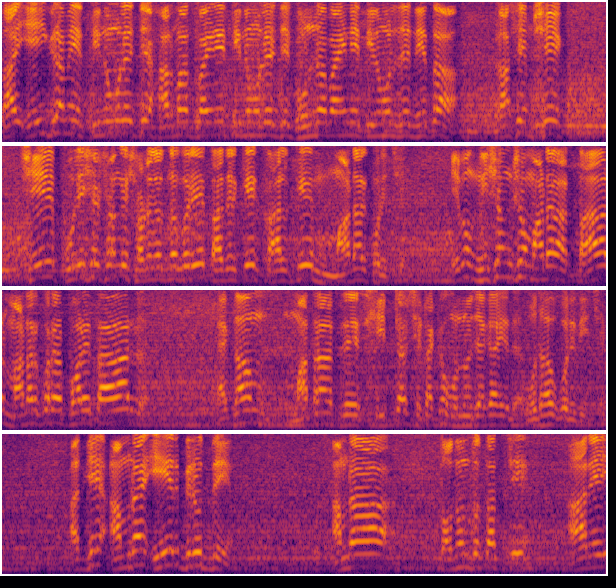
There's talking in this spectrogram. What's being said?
তাই এই গ্রামের তৃণমূলের যে হারমাত বাহিনী, তৃণমূলের যে গুন্ডা বাহিনী, তৃণমূলের যে নেতা কাশেম শেখ, সে পুলিশের সঙ্গে ষড়যন্ত্র করে তাদেরকে কালকে মার্ডার করেছে। এবং নৃশংস মার্ডার, তার মার্ডার করার পরে তার একদম মাথার যে সিটটা সেটাকে অন্য জায়গায় উধাও করে দিয়েছে। আজকে আমরা এর বিরুদ্ধে আমরা তদন্ত চাচ্ছি, আর এই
